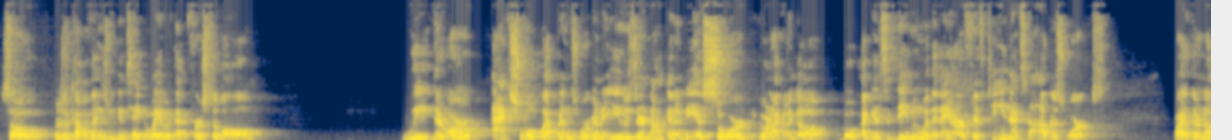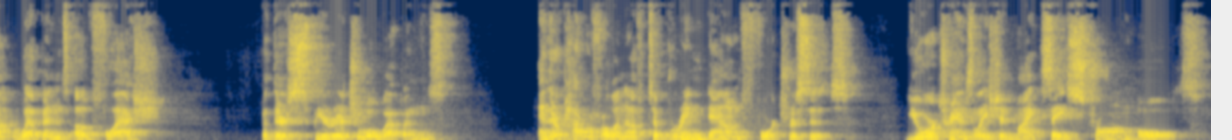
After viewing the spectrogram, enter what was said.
So there's a couple things we can take away with that. First of all, we there are actual weapons we're going to use. They're not going to be a sword. We're not going to go against a demon with an AR-15. That's not how this works. Right? They're not weapons of flesh, but they're spiritual weapons, and they're powerful enough to bring down fortresses. Your translation might say strongholds.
